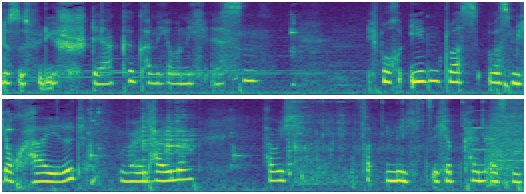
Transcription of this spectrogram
Das ist für die Stärke, kann ich aber nicht essen. Ich brauche irgendwas, was mich auch heilt, weil Heilung habe ich nichts. Ich habe kein Essen.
